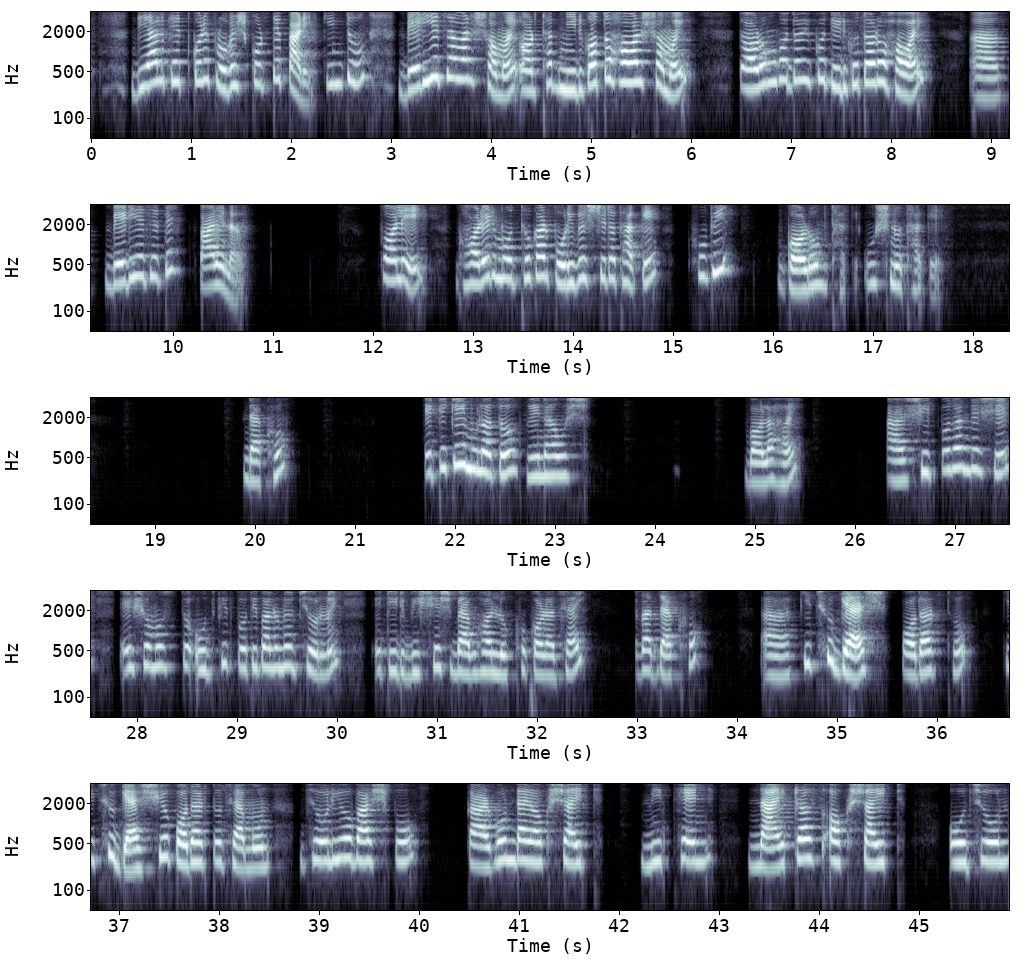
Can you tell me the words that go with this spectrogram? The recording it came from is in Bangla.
দেয়াল ভেদ করে প্রবেশ করতে পারে। কিন্তু বেরিয়ে যাওয়ার সময় অর্থাৎ নির্গত হওয়ার সময় তরঙ্গ দৈর্ঘ্য দীর্ঘতর হওয়ায় বেরিয়ে যেতে পারে না। ফলে ঘরের মধ্যকার পরিবেশ যেটা থাকে, খুবই গরম থাকে, উষ্ণ থাকে। দেখো। এটিকেই মূলত গ্রিনহাউস বলা হয়। আর শীতপ্রধান দেশে এই সমস্ত উদ্ভিদ প্রতিপালনের জন্যই এটির বিশেষ ব্যবহার লক্ষ্য করা যায়। এবার দেখো কিছু গ্যাস পদার্থ, কিছু গ্যাসীয় পদার্থ যেমন জলীয় বাষ্প, carbon dioxide, methane, nitrous oxide, ওজন ওজোন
